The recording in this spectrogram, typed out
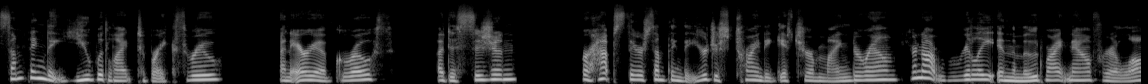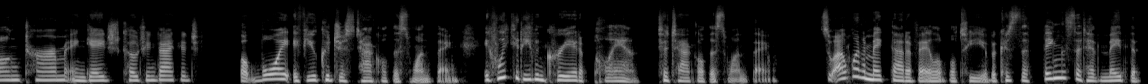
something that you would like to break through, an area of growth, a decision. Perhaps there's something that you're just trying to get your mind around. You're not really in the mood right now for a long term engaged coaching package. But boy, if you could just tackle this one thing, if we could even create a plan to tackle this one thing. So I want to make that available to you because the things that have made the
